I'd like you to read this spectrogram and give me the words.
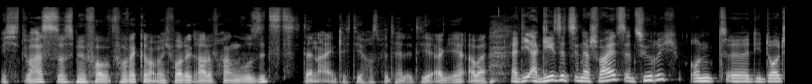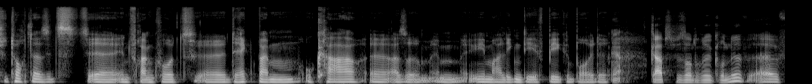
Ich, du hast es mir vor, vorweggenommen. Ich wollte gerade fragen, wo sitzt denn eigentlich die Hospitality AG? Aber ja, die AG sitzt in der Schweiz, in Zürich, und äh, die deutsche Tochter sitzt äh, in Frankfurt, äh, direkt beim OK, äh, also im, im ehemaligen DFB-Gebäude. Ja. Gab es besondere Gründe, äh,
